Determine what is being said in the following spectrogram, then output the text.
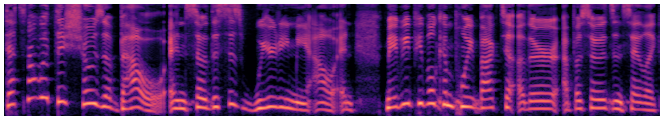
that's not what this show's about. And so this is weirding me out. And maybe people can point back to other episodes and say, like,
